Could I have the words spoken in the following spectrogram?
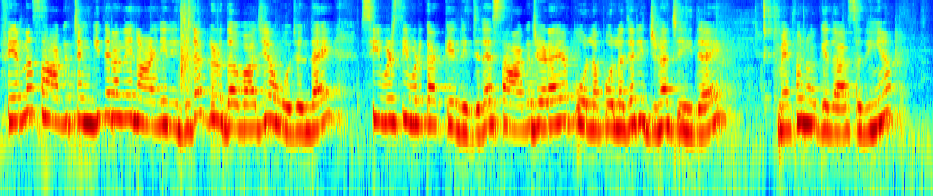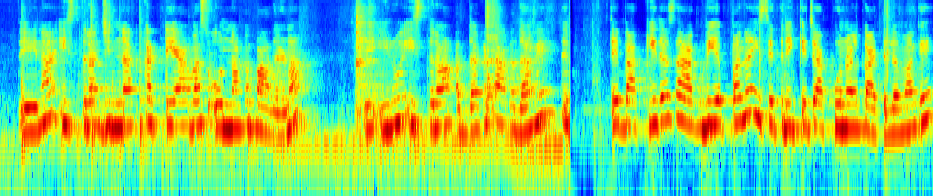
ਫਿਰ ਨਾ ਸਾਗ ਚੰਗੀ ਤਰ੍ਹਾਂ ਦੇ ਨਾਲ ਨਹੀਂ ਰਿੱਝਦਾ, ਗੜਦਾਵਾ ਜਿਹਾ ਹੋ ਜਾਂਦਾ ਹੈ ਸੀਵੜ ਸੀਵੜ ਕਰਕੇ ਰਿੱਝਦਾ ਸਾਗ ਜਿਹੜਾ ਹੈ ਪੋਲਾ ਪੋਲਾ ਜਿਹਾ ਰਿੱਝਣਾ ਚਾਹੀਦਾ ਹੈ ਮੈਂ ਤੁਹਾਨੂੰ ਅੱਗੇ ਦੱਸਦੀ ਹਾਂ ਤੇ ਨਾ ਇਸ ਤਰ੍ਹਾਂ ਜਿੰਨਾ ਕੁ ਕੱਟਿਆ, ਬਸ ਓਨਾ ਕੁ ਪਾ ਦੇਣਾ। ਤੇ ਇਹਨੂੰ ਇਸ ਤਰ੍ਹਾਂ ਅੱਧਾ ਕੁ ਢੱਕ ਦਾਂਗੇ ਤੇ ਤੇ ਬਾਕੀ ਦਾ ਸਾਗ ਵੀ ਆਪਾਂ ਨਾ ਇਸੇ ਤਰੀਕੇ ਚਾਕੂ ਨਾਲ ਕੱਟ ਲਵਾਂਗੇ।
